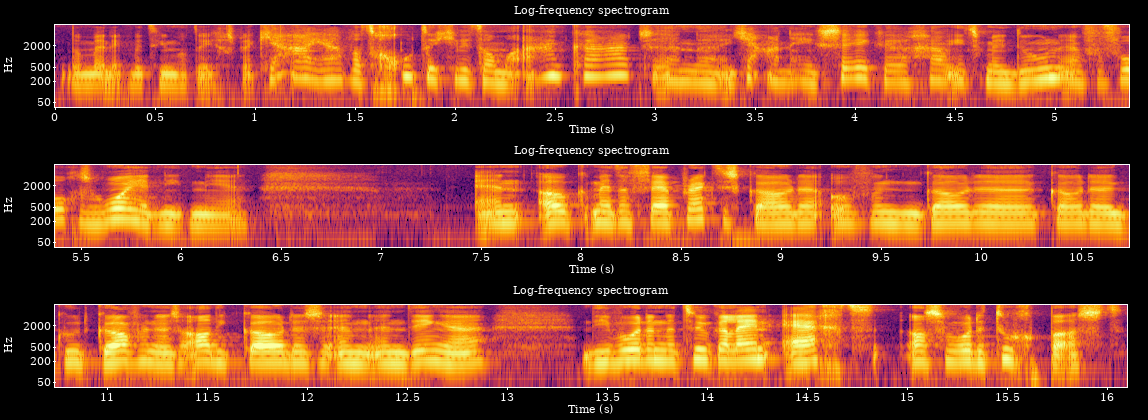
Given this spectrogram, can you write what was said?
dan ben ik met iemand in gesprek. Ja, ja, wat goed dat je dit allemaal aankaart. En uh, ja, nee, zeker, gaan we iets mee doen. En vervolgens hoor je het niet meer. En ook met een Fair Practice Code of een code, code Good Governance, al die codes en, en dingen, die worden natuurlijk alleen echt als ze worden toegepast.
